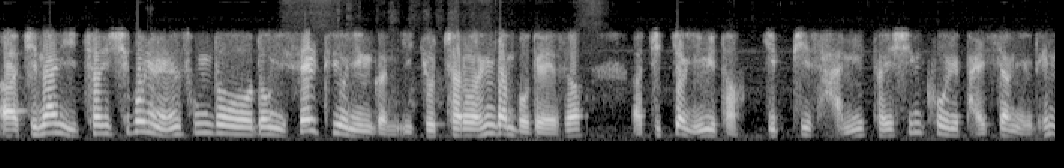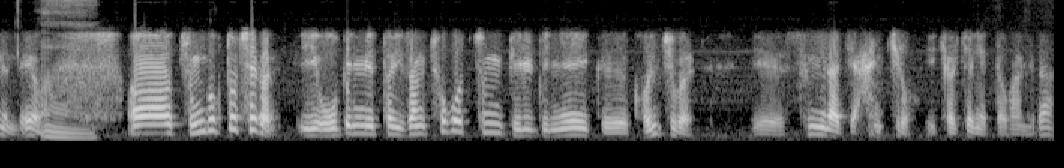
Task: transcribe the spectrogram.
아, 지난 2015년에는 송도동 이 셀트리온 인근 이 교차로 횡단보도에서 어, 직경 2m, 깊이 4m의 싱크홀이 발생하기도 했는데요. 어. 어, 중국도 최근 이 500m 이상 초고층 빌딩의 그 건축을 예, 승인하지 않기로 이 결정했다고 합니다.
